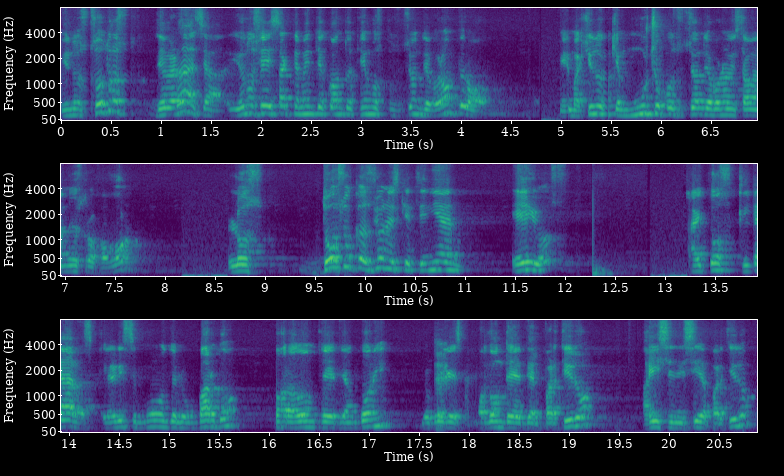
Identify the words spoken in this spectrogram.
Y nosotros, de verdad, o sea, yo no sé exactamente cuánto tenemos posición de balón, pero me imagino que mucha posición de balón estaba en nuestro favor. Los dos ocasiones que tenían ellos, hay dos claras, clarísimas, uno de Lombardo, para donde de Andoni, yo creo que es para donde del partido, ahí se decía partido.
